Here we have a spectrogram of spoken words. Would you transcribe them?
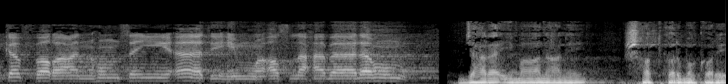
كفر عنهم سيئاتهم وأصلح بالهم যাহারা ইমান আনে সৎকর্ম করে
